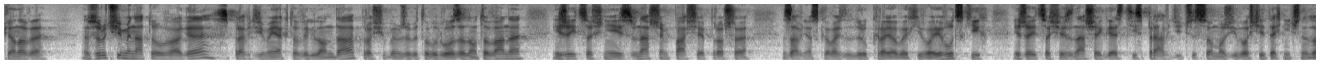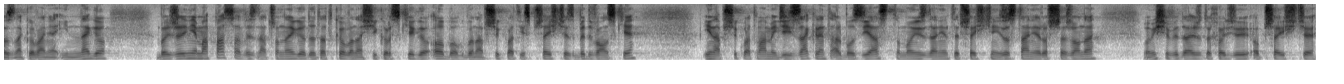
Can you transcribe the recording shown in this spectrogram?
pionowe. Zwrócimy na to uwagę, sprawdzimy jak to wygląda. Prosiłbym, żeby to było zanotowane. Jeżeli coś nie jest w naszym pasie, proszę zawnioskować do dróg krajowych i wojewódzkich. Jeżeli coś jest w naszej gestii, sprawdzić, czy są możliwości techniczne do oznakowania innego. Bo jeżeli nie ma pasa wyznaczonego dodatkowo na Sikorskiego obok, bo na przykład jest przejście zbyt wąskie i na przykład mamy gdzieś zakręt albo zjazd, to moim zdaniem te przejście nie zostanie rozszerzone, bo mi się wydaje, że to chodzi o przejście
